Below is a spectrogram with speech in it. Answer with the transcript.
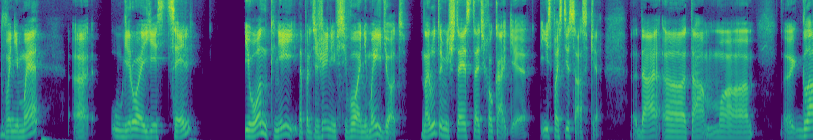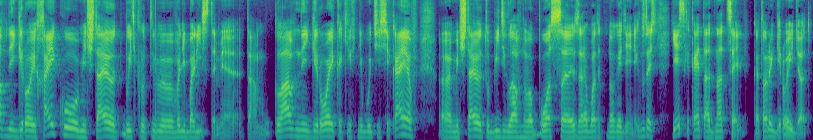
в аниме э, у героя есть цель, и он к ней на протяжении всего аниме идет. Наруто мечтает стать Хокаге и спасти Саски. Да, э, там главные герои Хайку мечтают быть крутыми волейболистами. Там главные герои каких-нибудь исекаев э, мечтают убить главного босса и заработать много денег. Ну, то есть есть какая-то одна цель, к которой герой идет.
